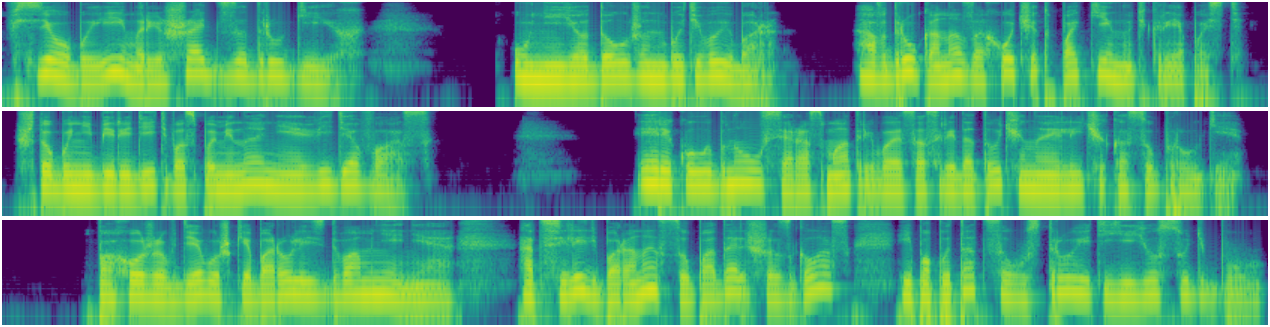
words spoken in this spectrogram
Все бы им решать за других. У нее должен быть выбор. А вдруг она захочет покинуть крепость, чтобы не бередить воспоминания, видя вас?» Эрик улыбнулся, рассматривая сосредоточенное личико супруги. Похоже, в девушке боролись два мнения — отселить баронессу подальше с глаз и попытаться устроить ее судьбу.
